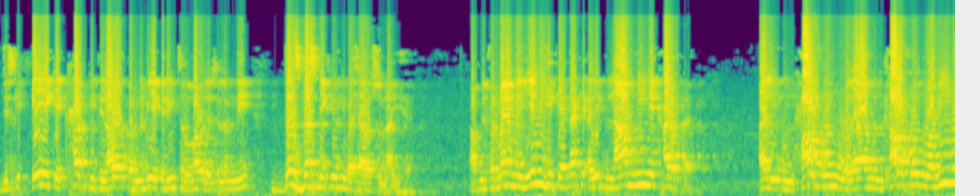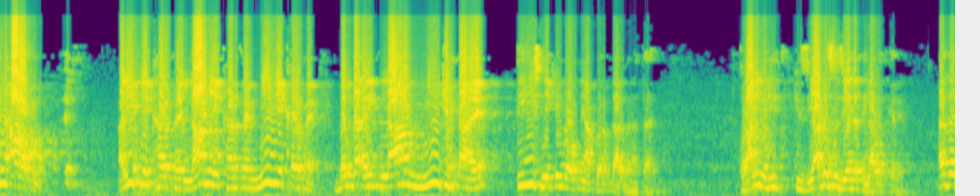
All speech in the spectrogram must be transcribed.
جس کے ایک ایک حرف کی تلاوت پر نبی کریم صلی اللہ علیہ وسلم نے دس دس نیکیوں کی بشارت سنائی ہے۔ آپ نے فرمایا، میں یہ نہیں کہتا کہ علی لام میم ایک حرف ہے۔ حرف ولام حرف ومیم حرف علیف ایک حرف ہے، لام ایک حرف ہے، میم ایک حرف ہے۔ بندہ علیف لام میم کہتا ہے، تیس نیکیوں کا اپنے آپ کو حقدار بناتا ہے۔ قرآن مجید کی زیادہ سے زیادہ تلاوت کرے۔ اگر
